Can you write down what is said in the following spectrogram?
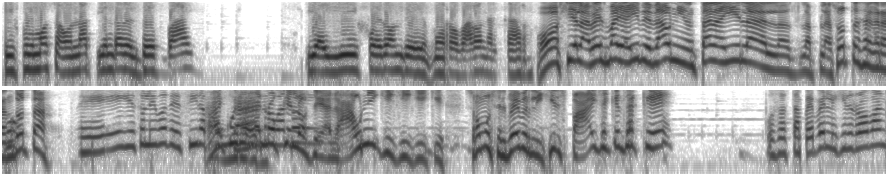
y fuimos a una tienda del Best Buy. Y allí fue donde me robaron el carro. Oh, sí, a la vez vaya ahí de Downey, están ahí la, la, la plazota esa grandota. Ey, eso le iba a decir. ¿a Ay, ah, no, que los de ahí? Downey, que, que, que, que somos el Beverly Hills Spice, ¿quién sabe qué? Pues hasta Beverly Hills roban.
